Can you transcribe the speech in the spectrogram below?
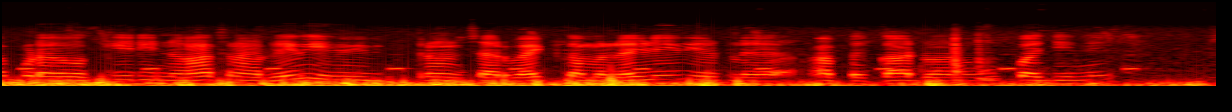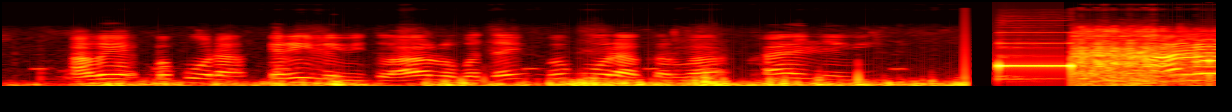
આપણે હવે કેરીના હાથના લેવી એવી ત્રણ ચાર વાટકામાં લઈ લેવી એટલે આપણે કાઢવાનું ઉપાધિ નહીં. હવે બપોરા કરી લેવી. તો હાલો બધાય બપોરા કરવા ખાઈ લેવી. હાલો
